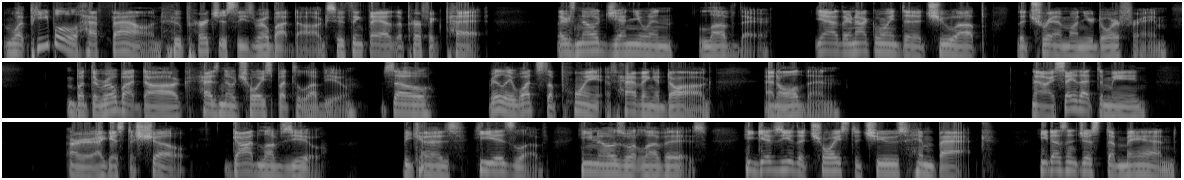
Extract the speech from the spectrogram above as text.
what people have found who purchase these robot dogs, who think they have the perfect pet, there's no genuine love there. Yeah, they're not going to chew up the trim on your door frame, but the robot dog has no choice but to love you. So, really, what's the point of having a dog at all then? Now, I say that to mean, or I guess to show, God loves you because He is love. He knows what love is. He gives you the choice to choose Him back. He doesn't just demand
